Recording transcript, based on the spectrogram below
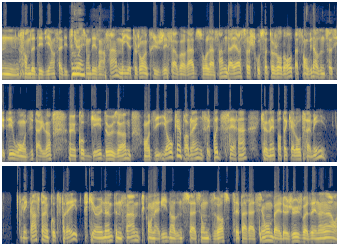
une forme de déviance à l'éducation des enfants, mais il y a toujours un préjugé favorable sur la femme. D'ailleurs, ça, je trouve ça toujours drôle parce qu'on vit dans une société où on dit, par exemple, un couple gay, deux hommes, on dit, il n'y a aucun problème, c'est pas différent que n'importe quelle autre famille. Mais quand c'est un couple straight, puis qu'il y a un homme et une femme, puis qu'on arrive dans une situation de divorce ou de séparation, ben le juge va dire non, non,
